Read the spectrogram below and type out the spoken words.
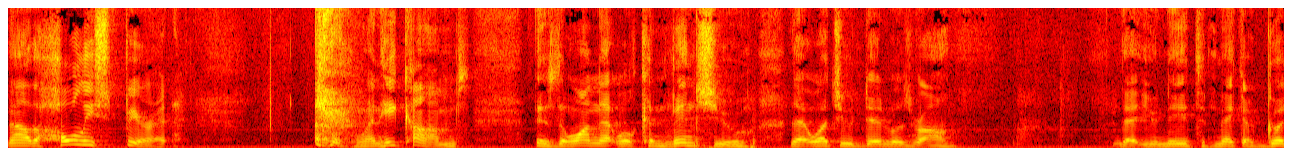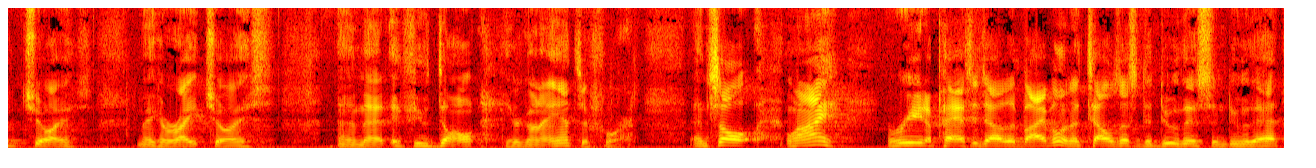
Now, the Holy Spirit, when He comes, is the one that will convince you that what you did was wrong, that you need to make a good choice, make a right choice, and that if you don't, you're going to answer for it. And so when I read a passage out of the Bible and it tells us to do this and do that,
